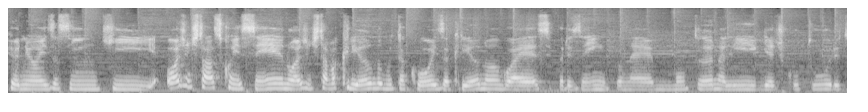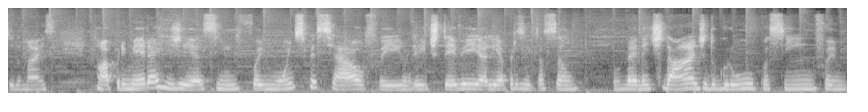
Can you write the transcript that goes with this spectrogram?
reuniões assim que ou a gente estava se conhecendo, ou a gente estava criando muita coisa, criando o Ango AS, por exemplo, né, montando ali guia de cultura e tudo mais. Então a primeira RG assim foi muito especial, foi onde a gente teve ali a apresentação da identidade do grupo, assim, foi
